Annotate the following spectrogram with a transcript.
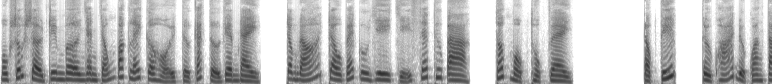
Một số streamer nhanh chóng bắt lấy cơ hội từ các tựa game này, trong đó Trâu Bé Guji chỉ xếp thứ ba, top 1 thuộc về. Đọc tiếp, từ khóa được quan tâm.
